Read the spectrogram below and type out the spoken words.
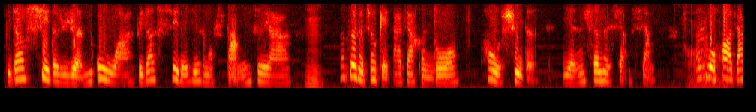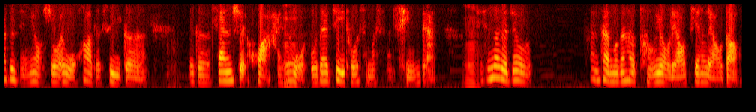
比较细的人物啊，比较细的一些什么房子呀，嗯那这个就给大家很多后续的延伸的想象。哦那如果画家自己没有说，哎，我画的是一个这个山水画，还是嗯我我在寄托什么什么情感？嗯其实那个就看他有没有跟他的朋友聊天聊到，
